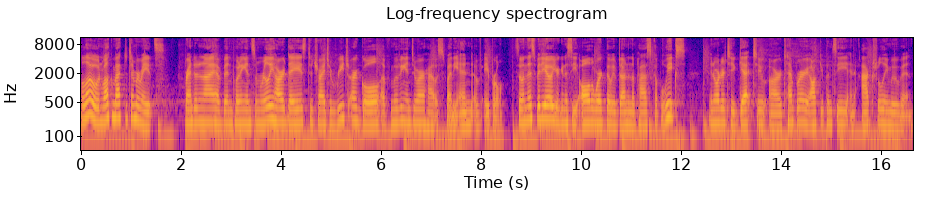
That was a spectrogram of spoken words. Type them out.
Hello, and welcome back to Timbermates. Brandon and I have been putting in some really hard days to try to reach our goal of moving into our house by the end of April. So, in this video, you're going to see all the work that we've done in the past couple weeks in order to get to our temporary occupancy and actually move in.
